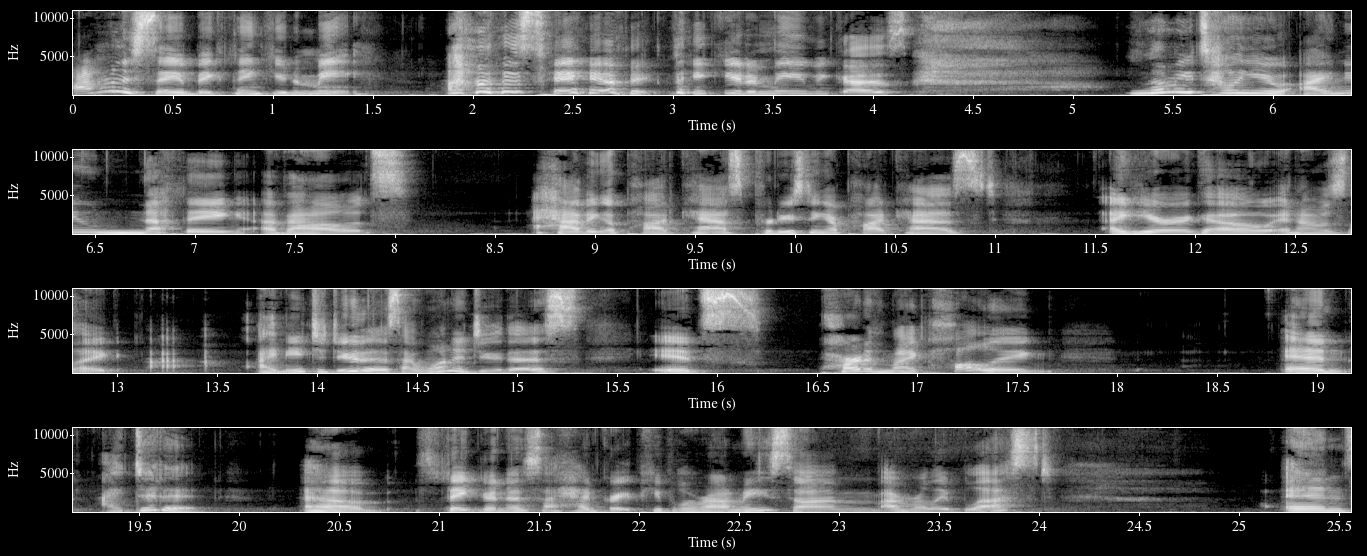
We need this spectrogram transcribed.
I'm going to say a big thank you to me I'm going to say a big thank you to me because let me tell you, I knew nothing about having a podcast, producing a podcast a year ago. And I was like, I, need to do this. I want to do this. It's part of my calling. And I did it. Um, thank goodness I had great people around me. So I'm, I'm really blessed. And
